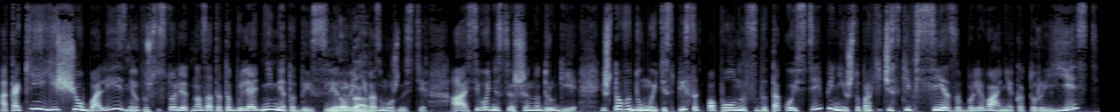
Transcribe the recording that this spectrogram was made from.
а какие еще болезни, ну, потому что сто лет назад это были одни методы исследования ну, да. возможности, а сегодня совершенно другие. И что вы думаете, список пополнился до такой степени, что практически все заболевания, которые есть,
